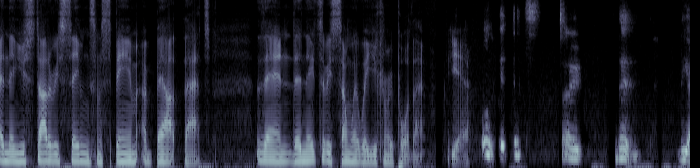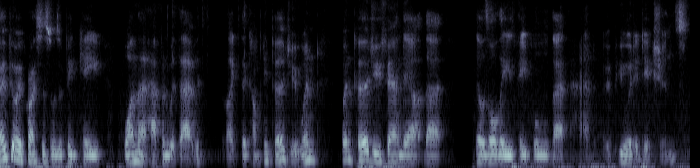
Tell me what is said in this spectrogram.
and then you started receiving some spam about that, then there needs to be somewhere where you can report that. Yeah. Well, it, it's so the the opioid crisis was a big key one that happened with that with like the company Purdue when when Purdue found out that there was all these people that had opioid addictions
